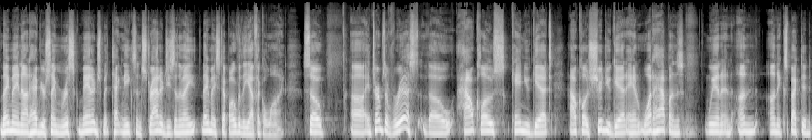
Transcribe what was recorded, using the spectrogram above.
they may not have your same risk management techniques and strategies, and they may they may step over the ethical line. So uh, in terms of risk, though, how close can you get? How close should you get? And what happens when an un, unexpected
